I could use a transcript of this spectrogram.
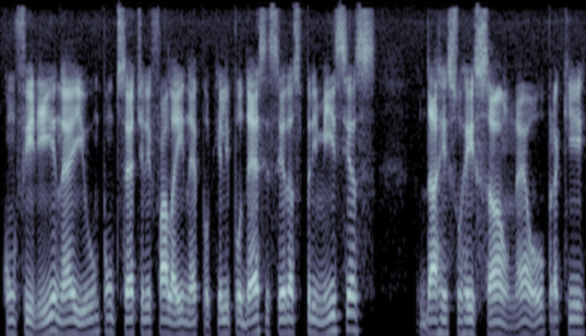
conferir, né? E o 1.7 ele fala aí, né, porque ele pudesse ser as primícias da ressurreição, né, ou para que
